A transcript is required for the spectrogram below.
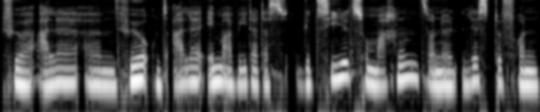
für alle, ähm, für uns alle immer wieder das gezielt zu machen, so eine Liste von,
